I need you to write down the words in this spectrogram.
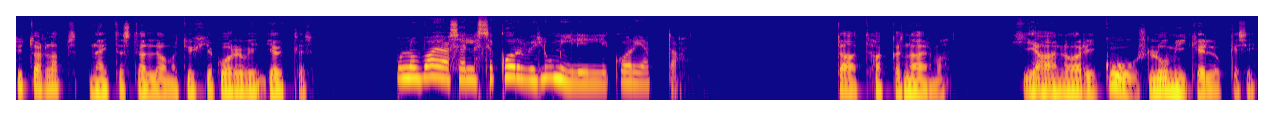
tütarlaps näitas talle oma tühja korvi ja ütles. mul on vaja sellesse korvi lumililli korjata. taat hakkas naerma jaanuarikuus lumikellukesi,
